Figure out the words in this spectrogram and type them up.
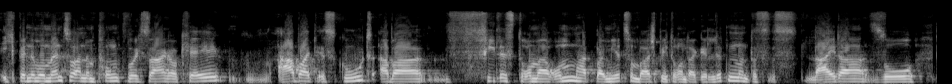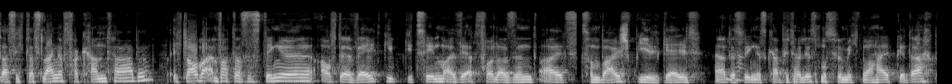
Ich bin im Moment so an einem Punkt, wo ich sage, okay, Arbeit ist gut, aber vieles drumherum hat bei mir zum Beispiel darunter gelitten und das ist leider so, dass ich das lange verkannt erkannt habe. Ich glaube einfach, dass es Dinge auf der Welt gibt, die zehnmal wertvoller sind als zum Beispiel Geld. Ja, deswegen ja. ist Kapitalismus für mich nur halb gedacht.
